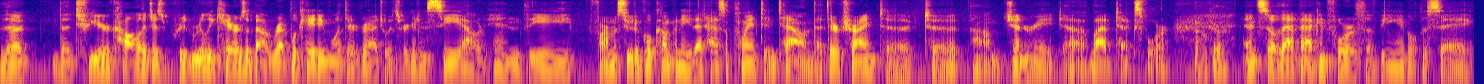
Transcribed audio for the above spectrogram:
the the two year college is re- really cares about replicating what their graduates are going to see out in the pharmaceutical company that has a plant in town that they're trying to to um, generate uh, lab techs for. okay And so that back and forth of being able to say,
